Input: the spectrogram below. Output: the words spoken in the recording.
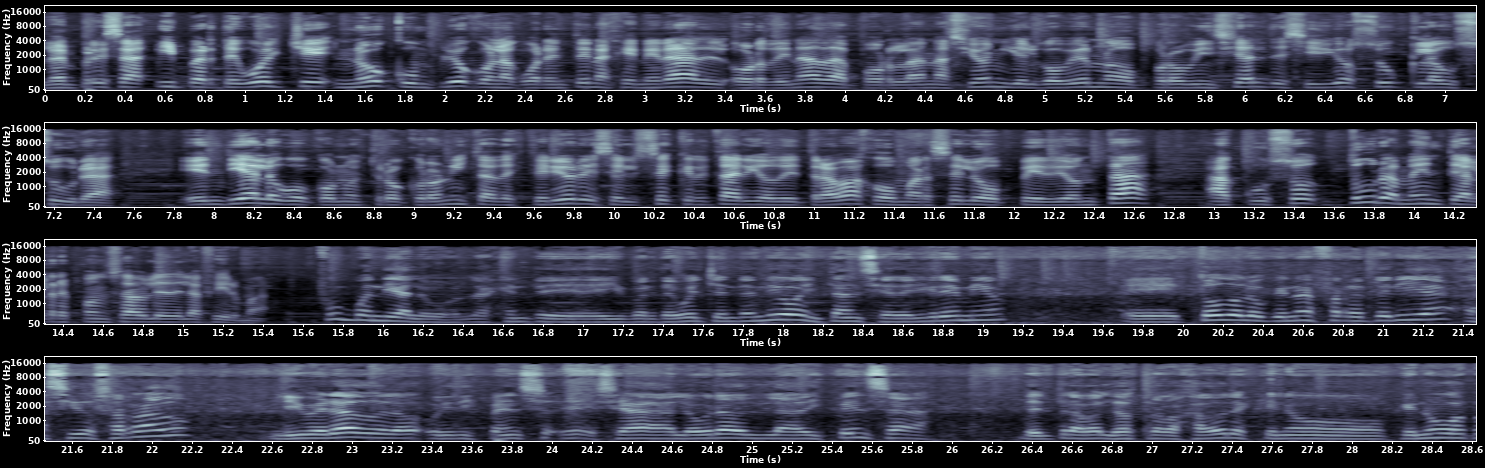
La empresa Hipertehuelche no cumplió con la cuarentena general ordenada por la Nación y el gobierno provincial decidió su clausura. En diálogo con nuestro cronista de exteriores, el secretario de Trabajo, Marcelo Pedeontá, acusó duramente al responsable de la firma. Fue un buen diálogo, la gente de Hipertehuelche entendió, instancia del gremio. Eh, todo lo que no es ferretería ha sido cerrado, liberado, la, eh, se ha logrado la dispensa de los trabajadores que no, que no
